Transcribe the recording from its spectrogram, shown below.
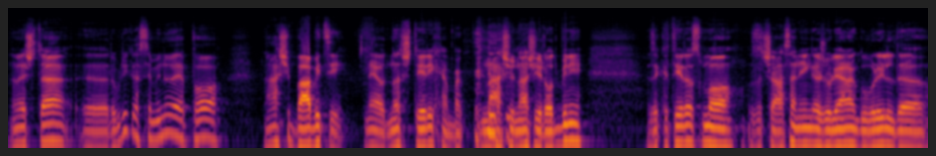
Namreč ta uh, rubrika se imenuje po naši babici, ne od nas štirih, ampak naši, naši rodbini, za katero smo za časa njenega življenja govorili, da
